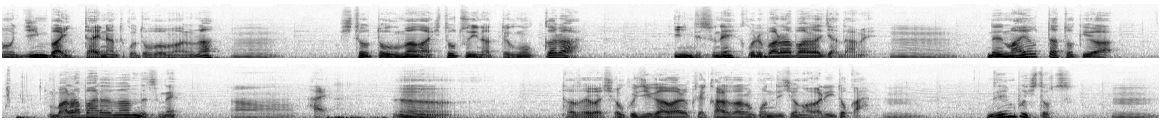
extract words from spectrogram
も「人馬一体」なんて言葉もあるな。うん。人と馬が一つになって動くからいいんですね。これバラバラじゃダメ。うん。で迷った時はバラバラなんですね。ああはい。うん、例えば食事が悪くて体のコンディションが悪いとか。うん全部一つ。うん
